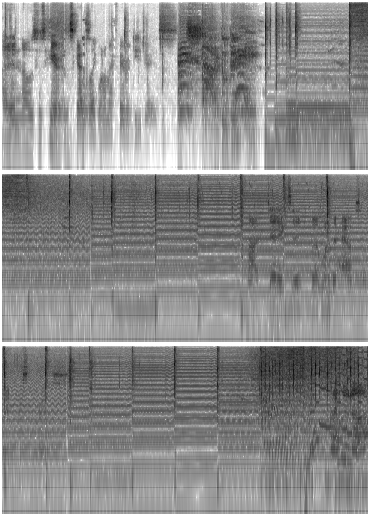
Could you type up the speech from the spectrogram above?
I didn't know this was here. This guy's like one of my favorite DJs. Start to play. Not Dead Exit, but one of the halves of it. Hi, Luna.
